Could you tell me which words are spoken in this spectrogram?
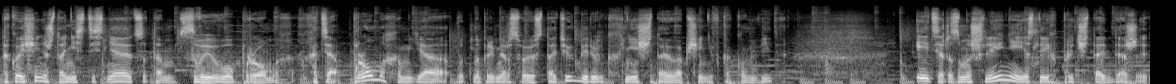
Такое ощущение, что они стесняются там своего промаха. Хотя промахом я, вот, например, свою статью в «Бирюльках» не считаю вообще ни в каком виде эти размышления, если их прочитать даже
